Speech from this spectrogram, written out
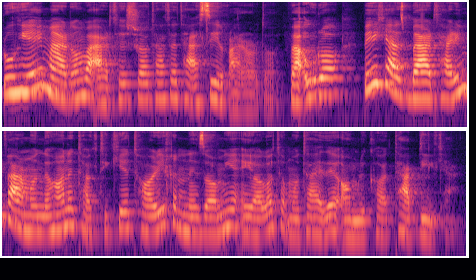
روحیه مردم و ارتش را تحت تاثیر قرار داد و او را به یکی از برترین فرماندهان تاکتیکی تاریخ نظامی ایالات متحده آمریکا تبدیل کرد.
